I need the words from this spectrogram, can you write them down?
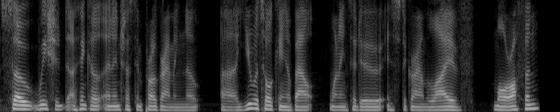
So we should, I think, a, an interesting programming note. Uh, you were talking about wanting to do Instagram live more often,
